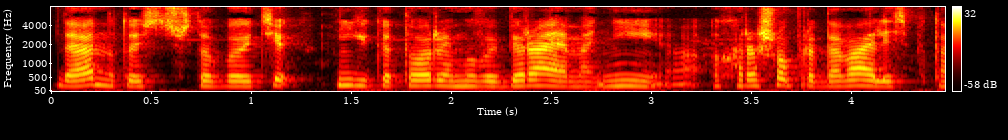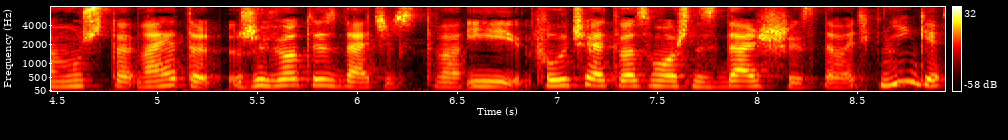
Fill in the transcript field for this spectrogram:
да, ну то есть чтобы те книги, которые мы выбираем, они хорошо продавались, потому что что на это живет издательство и получает возможность дальше издавать книги.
